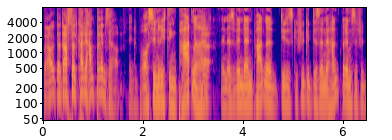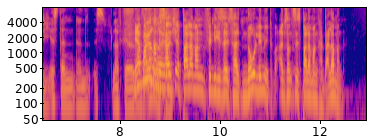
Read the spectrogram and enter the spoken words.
da darfst du halt keine Handbremse haben. Ja, du brauchst den richtigen Partner halt. Ja. Wenn, also wenn dein Partner dir das Gefühl gibt, dass er eine Handbremse für dich ist, dann, dann ist, läuft der Ja, irgendwie Ballermann ist halt, Ballermann finde ich ist jetzt halt no limit. Ansonsten ist Ballermann kein Ballermann.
